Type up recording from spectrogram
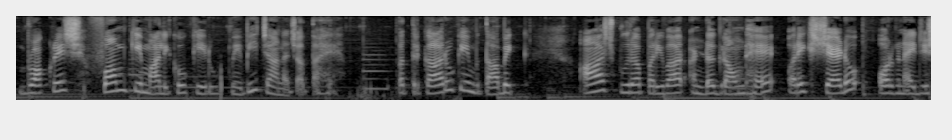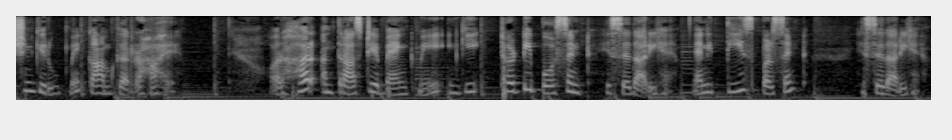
ब्रोकरेज फर्म के मालिकों के रूप में भी जाना जाता है। पत्रकारों के मुताबिक, आज पूरा परिवार अंडरग्राउंड है और एक शेडो ऑर्गेनाइजेशन के रूप में काम कर रहा है। और हर अंतर्राष्ट्रीय बैंक में इनकी 30 परसेंट हिस्सेदारी है, यानी 30 परसेंट हिस्सेदारी है।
